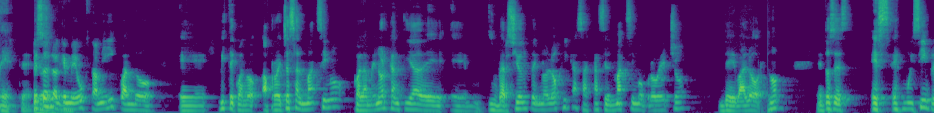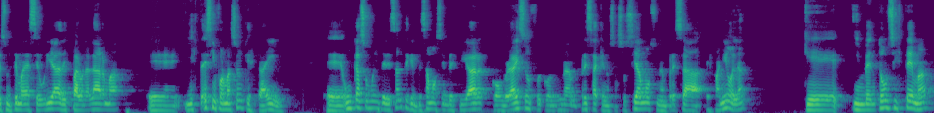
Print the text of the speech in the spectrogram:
Este, Eso es lo que me gusta a mí cuando, eh, viste, cuando aprovechas al máximo con la menor cantidad de eh, inversión tecnológica, sacas el máximo provecho de valor, ¿no? Entonces, es, muy simple, es un tema de seguridad, dispara una alarma eh, y esta es información que está ahí. Eh, un caso muy interesante que empezamos a investigar con Verizon fue con una empresa que nos asociamos, una empresa española, que inventó un sistema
